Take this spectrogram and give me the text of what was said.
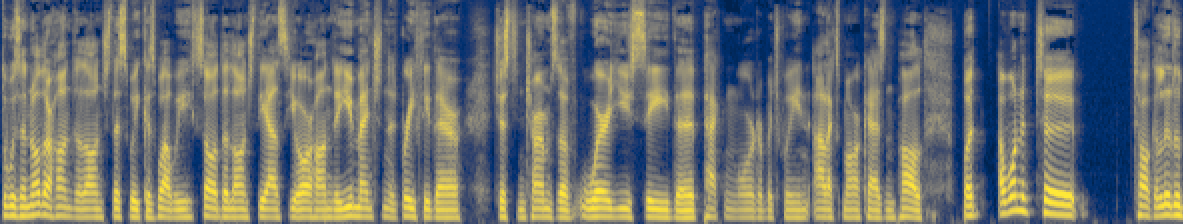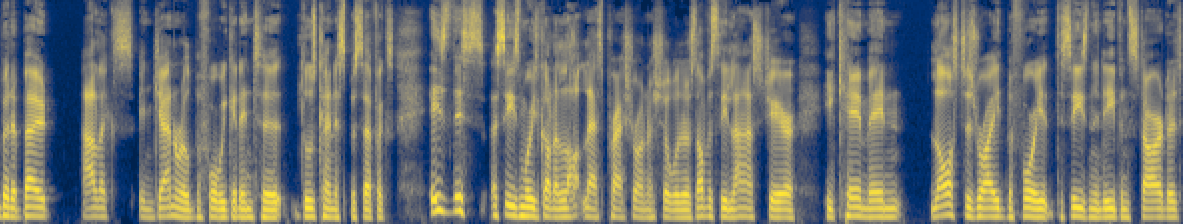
there was another Honda launch this week as well. We saw the launch the LCR Honda. You mentioned it briefly there, just in terms of where you see the pecking order between Alex Marquez and Pol. But I wanted to talk a little bit about Alex in general before we get into those kind of specifics. Is this a season where he's got a lot less pressure on his shoulders? Obviously, last year he came in, lost his ride before the season had even started.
